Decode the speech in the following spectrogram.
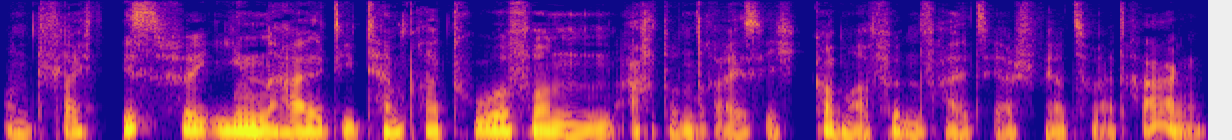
Und vielleicht ist für ihn halt die Temperatur von 38,5 halt sehr schwer zu ertragen,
